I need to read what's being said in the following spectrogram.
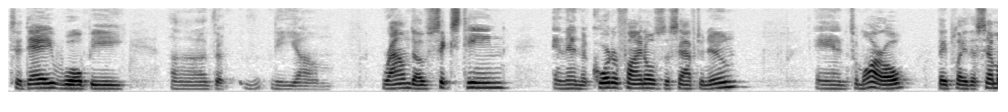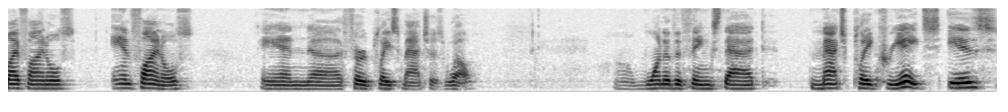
today will be uh, the the um, round of 16 and then the quarterfinals this afternoon and tomorrow they play the semifinals and finals and uh, third place match as well. Uh, one of the things that match play creates is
